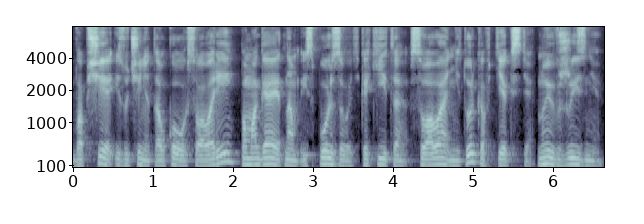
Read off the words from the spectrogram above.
Вообще изучение толковых словарей помогает нам использовать какие-то слова не только в тексте, но и в жизни.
